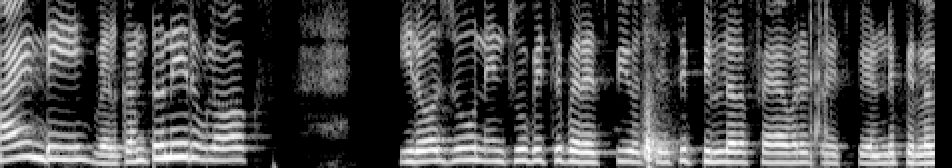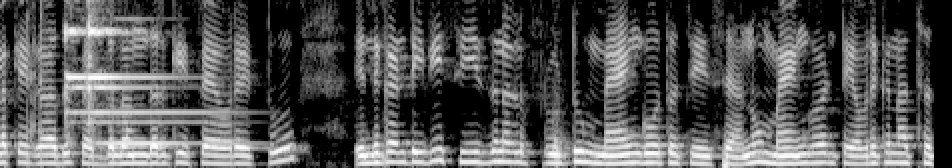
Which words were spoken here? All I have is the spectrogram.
హాయ్ అండి వెల్కమ్ టు నీరు వ్లాగ్స్. ఈరోజు నేను చూపించే రెసిపీ వచ్చేసి పిల్లల ఫేవరెట్ రెసిపీ అండి. పిల్లలకే కాదు పెద్దలందరికీ ఫేవరెట్. ఎందుకంటే ఇది సీజనల్ ఫ్రూట్ మ్యాంగోతో చేశాను. మ్యాంగో అంటే ఎవరికి నచ్చ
